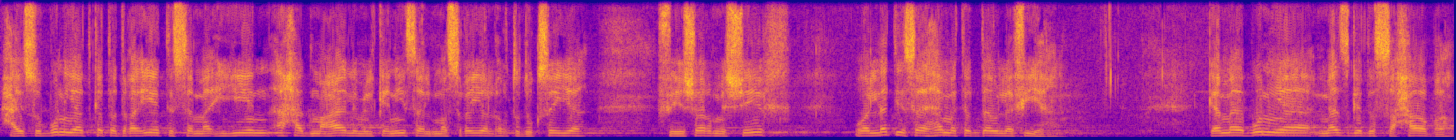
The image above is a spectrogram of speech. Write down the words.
حيث بنيت كاتدرائية السمائيين أحد معالم الكنيسة المصرية الأرثوذكسية في شرم الشيخ والتي ساهمت الدولة فيها. كما بني مسجد الصحابة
